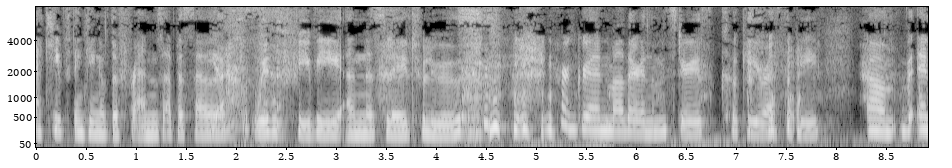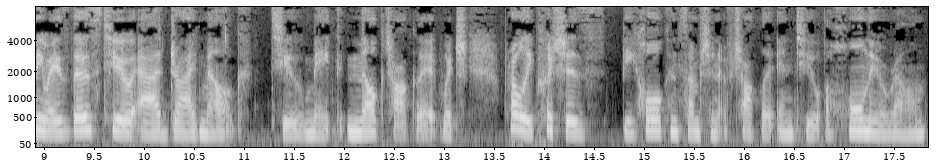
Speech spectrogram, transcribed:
I keep thinking of the Friends episode Yes. with Phoebe and Nestle Toulouse. her grandmother and the mysterious cookie recipe. Um, but anyways, those two add dried milk to make milk chocolate, which probably pushes the whole consumption of chocolate into a whole new realm.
